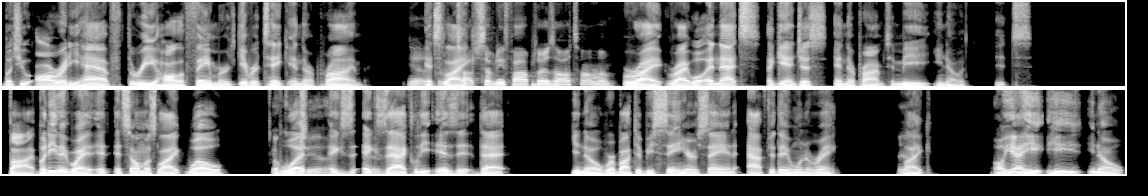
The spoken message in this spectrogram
But you already have three Hall of Famers, give or take, in their prime. Yeah, It's like- top seventy five players all time. Right, right. Well, and that's again just in their prime. To me, you know, it's five. But either way, it, it's almost like, well, Of what yeah. ex- Yeah. exactly is it that you know we're about to be sitting here saying after they win a ring, Yeah. like, oh yeah, he he, you know,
